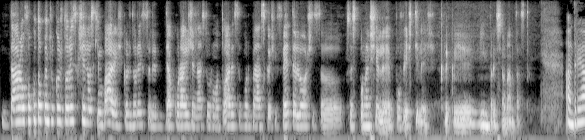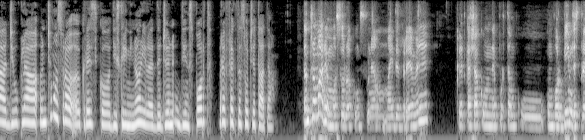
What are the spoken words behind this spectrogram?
dar au făcut-o pentru că își doresc și ele o schimbare și că își doresc să le dea curaj generației următoare să vorbească și fetelor și să, să spună și ele poveștile. Și cred că e impresionant asta. Andreea Giuclea, în ce măsură crezi că discriminările de gen din sport reflectă societatea? Într-o mare măsură, cum spuneam mai devreme, cred că așa cum ne purtăm cu, cum vorbim despre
